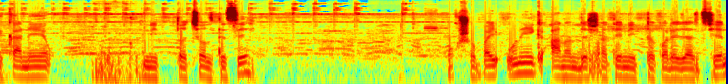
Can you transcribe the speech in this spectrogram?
এখানে নৃত্য চলতেছে। সবাই অনেক আনন্দের সাথে নৃত্য করে যাচ্ছেন।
